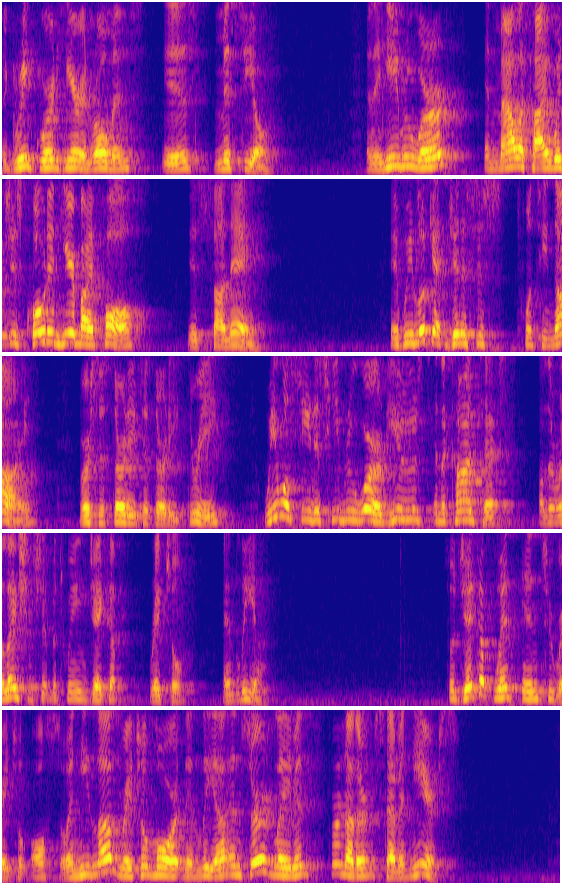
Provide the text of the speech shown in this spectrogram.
The Greek word here in Romans is misio. And the Hebrew word in Malachi, which is quoted here by Paul, is sane. If we look at Genesis 29, verses 30 to 33, we will see this Hebrew word used in the context of the relationship between Jacob, Rachel, and Leah. So Jacob went in to Rachel also, and he loved Rachel more than Leah, and served Laban for another seven years.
